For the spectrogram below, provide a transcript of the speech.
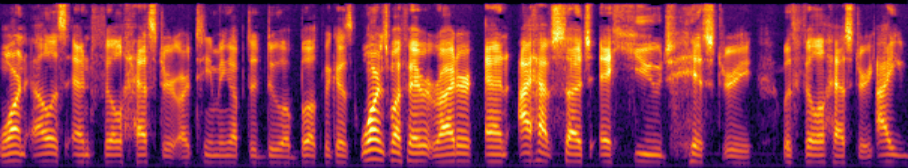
Warren Ellis and Phil Hester are teaming up to do a book because Warren's my favorite writer, and I have such a huge history with Phil Hester. I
